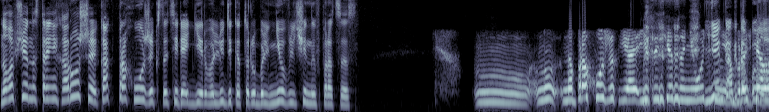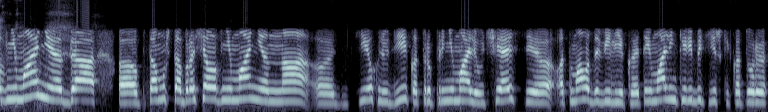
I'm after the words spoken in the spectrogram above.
Но вообще настроение хорошее. Как прохожие, кстати, реагировали, люди, которые были не вовлечены в процесс? Ну, на прохожих я, если честно, не очень обращала внимание, да, э, потому что обращала внимание на э, тех людей, которые принимали участие от мала до велика. Это и маленькие ребятишки, которые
